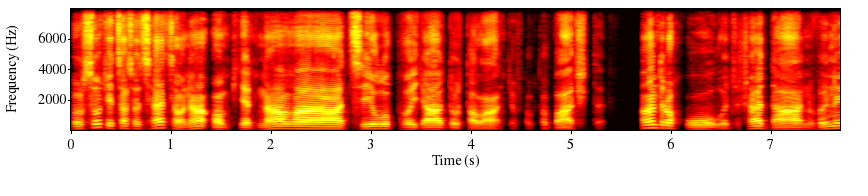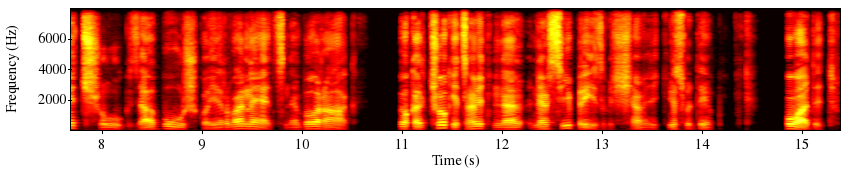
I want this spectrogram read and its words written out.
По суті, ця асоціація вона об'єднала цілу плеяду талантів. Тобто, бачите, Андрохович, Жадан, Винничук, Забушко, Ірванець, Неборак, Покальчук, і це навіть не, не всі прізвища, які сюди входять.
